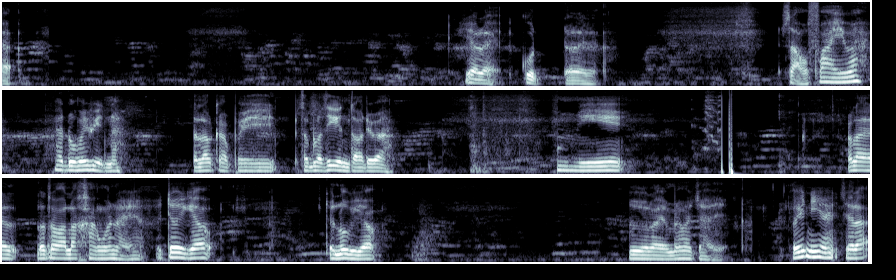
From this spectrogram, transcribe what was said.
อะเรียกอะไรกุดอะไรนะเสาไฟวะถ้าดูไม่ผิดนะแล้วเรากลับไปสำรวจที่อื่นต่อดีกว่าห้องนี้ อะไรเราต้องเอาระฆังไว้ไหนอะเจออีกแล้วเจอรูปอีกแล้ว คืออะไรไม่เข้าใจ เฮ้ยนี่ไงเจอละ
